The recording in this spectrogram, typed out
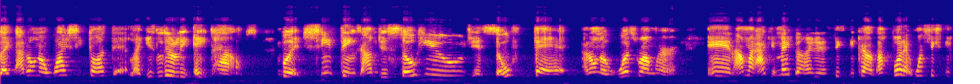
Like, I don't know why she thought that. Like, it's literally eight pounds. But she thinks I'm just so huge and so fat. I don't know what's wrong with her. And I'm like, I can make 160 pounds. I fought at 165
